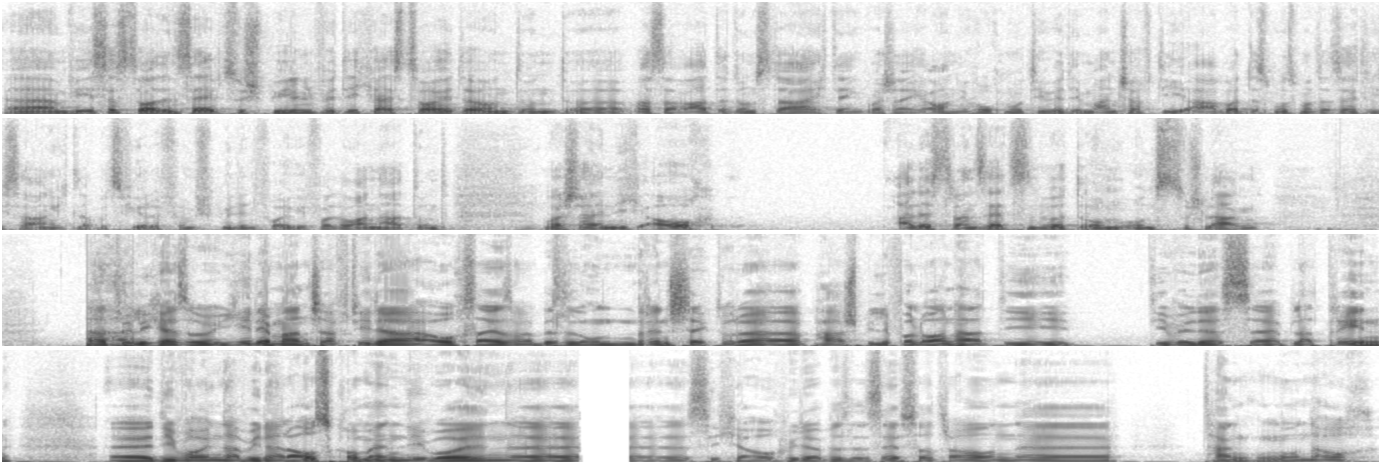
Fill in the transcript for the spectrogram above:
Ähm, wie ist es dort in Selb zu spielen für dich als Torhüter und, und äh, was erwartet uns da? Ich denke wahrscheinlich auch eine hochmotivierte Mannschaft, die aber, das muss man tatsächlich sagen, ich glaube jetzt vier oder fünf Spiele in Folge verloren hat und mhm. wahrscheinlich auch alles dran setzen wird, um uns zu schlagen. Natürlich, also jede Mannschaft, die da auch, sei es mal, ein bisschen unten drin steckt oder ein paar Spiele verloren hat, die, die will das äh, Blatt drehen. Äh, die wollen da wieder rauskommen, die wollen sicher auch wieder ein bisschen Selbstvertrauen tanken und auch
